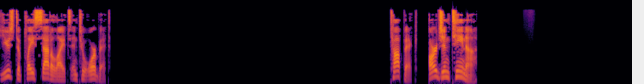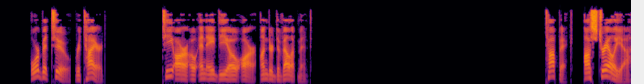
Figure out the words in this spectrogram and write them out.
used to place satellites into orbit. Argentina Orbit 2, retired TRONADOR, under development Australia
